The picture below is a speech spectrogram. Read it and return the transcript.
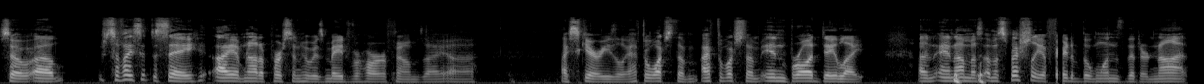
So uh, suffice it to say, I am not a person who is made for horror films. I uh, I scare easily. I have to watch them. I have to watch them in broad daylight, and, and I'm I'm especially afraid of the ones that are not.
